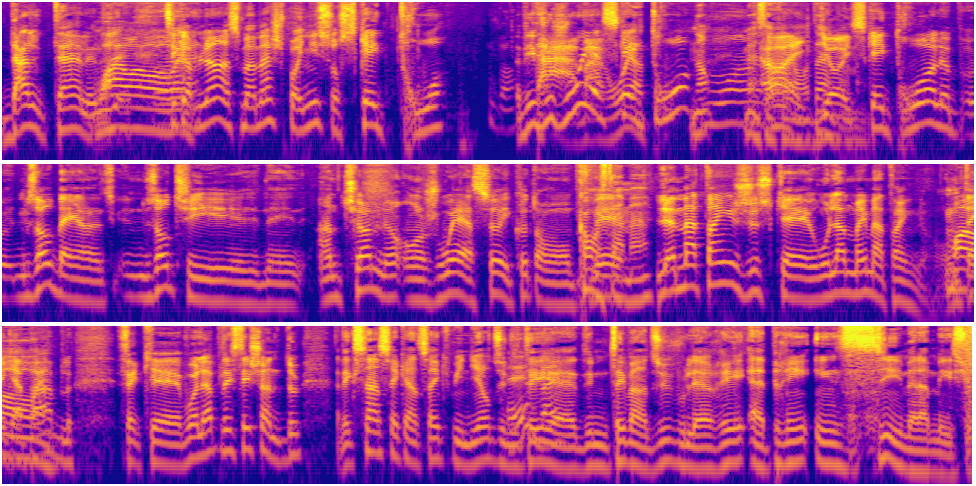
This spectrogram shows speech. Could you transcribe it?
dans le temps. Ouais, ouais, sais, ouais. comme là, en ce moment, je suis pogné sur Skate 3. Avez-vous joué à. Skate 3? Non, mais ça fait Ah, longtemps. aïe, aïe, Skate 3, là, nous autres, ben, nous autres, chez euh, en chum, là, on jouait à ça. Écoute, on pouvait, Constamment. Le matin jusqu'au lendemain matin. là. on était ouais, capable. Fait que euh, voilà, PlayStation 2, avec 155 millions d'unités Eh ben. euh, d'unités vendues, vous l'aurez appris ici, mesdames, messieurs.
